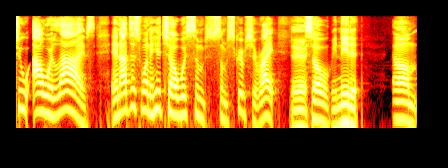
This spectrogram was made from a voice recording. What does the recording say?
to our lives. And I just want to hit y'all with some some scripture. Right. yeah. So we need it. um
